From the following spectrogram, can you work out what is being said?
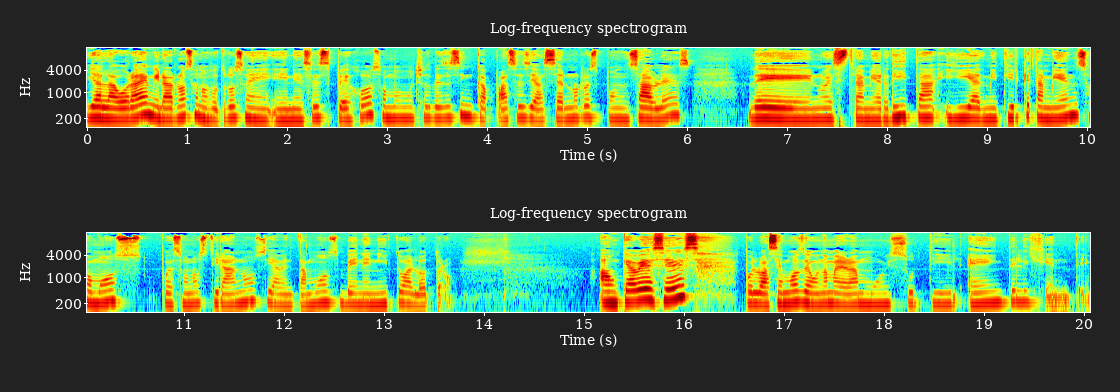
Y a la hora de mirarnos a nosotros en, ese espejo, somos muchas veces incapaces de hacernos responsables de nuestra mierdita y admitir que también somos pues unos tiranos y aventamos venenito al otro. Aunque a veces pues lo hacemos de una manera muy sutil e inteligente.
